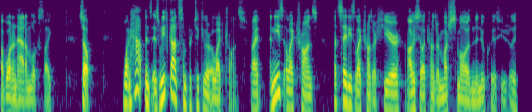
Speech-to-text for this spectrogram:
of what an atom looks like. So what happens is we've got some particular electrons, right? And these electrons, let's say these electrons are here. Obviously, electrons are much smaller than the nucleus usually.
